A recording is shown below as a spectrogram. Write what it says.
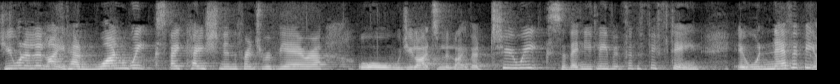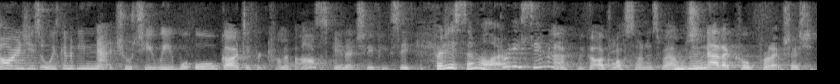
Do you want to look like you've had one week's vacation in the French Riviera, or would you like to look like you've had two weeks? So then you'd leave it for the 15. It will never be orange, it's always going to be natural to you. We will all go a different colour, but our skin, actually, if you can see, Pretty similar. pretty similar. We got a gloss on as well, which is mm-hmm. another cool product. Which I should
